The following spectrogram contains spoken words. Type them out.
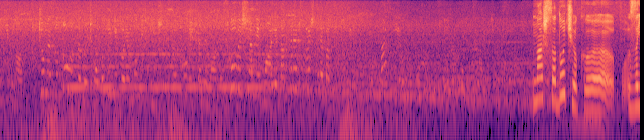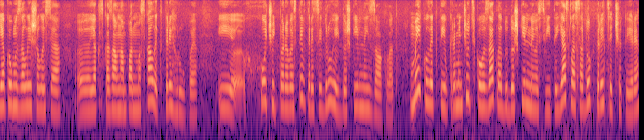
як і в нас. Що з одного садочка повинні переходити в інший сховища немає. Сховища немає, там треш, треш треба туди. Наш садочок, е, за якому залишилося, е, як сказав нам пан Москалик, три групи. І хочуть перевести в 32-й дошкільний заклад. Ми колектив Кременчуцького закладу дошкільної освіти Ясла Садок 34,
